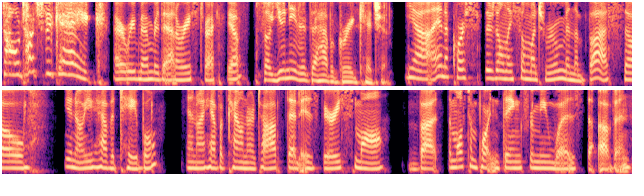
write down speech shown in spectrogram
Don't touch the cake. I remember that a racetrack. Yep. So you needed to have a great kitchen. Yeah, and of course, there's only so much room in the bus, so you know you have a table, and I have a countertop that is very small. But the most important thing for me was the oven.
